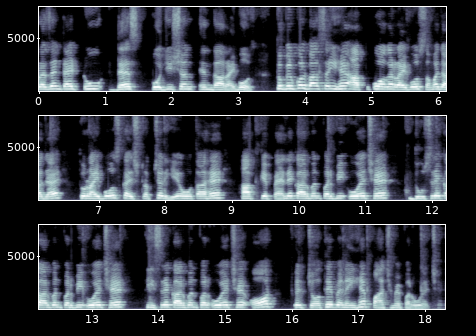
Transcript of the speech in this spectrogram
present at two des position in the ribose तो बिल्कुल बात सही है, आपको अगर राइबोस समझ आ जाए तो राइबोस का स्ट्रक्चर ये होता है, आपके पहले कार्बन पर भी ओ OH है, दूसरे कार्बन पर भी ओ OH है, तीसरे कार्बन पर ओ OH है, और फिर चौथे पे नहीं है, पाँचवें पर OH है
